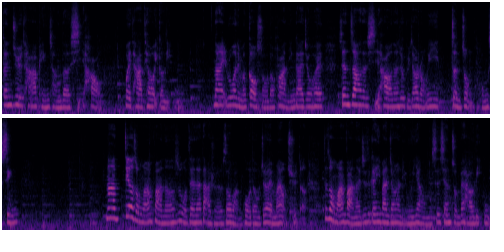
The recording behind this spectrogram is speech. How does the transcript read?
根据他平常的喜好，为他挑一个礼物。那如果你们够熟的话，你应该就会先知道他的喜好，那就比较容易正中红心。那第二种玩法呢，是我之前在大学的时候玩过的，我觉得也蛮有趣的。这种玩法呢，就是跟一般交换礼物一样，我们是先准备好礼物，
